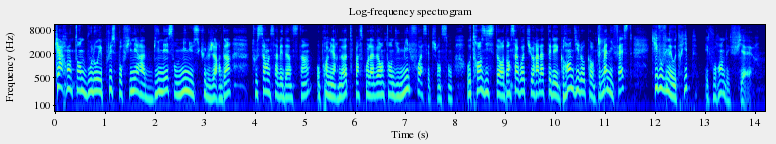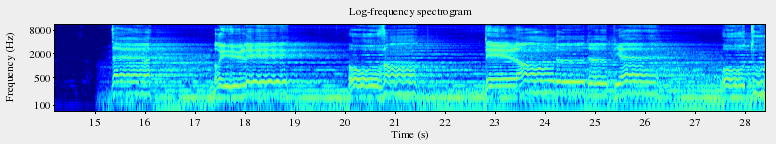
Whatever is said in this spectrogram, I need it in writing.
40 ans de boulot et plus pour finir à biner son minuscule jardin. Tout ça, on le savait d'instinct, aux premières notes, parce qu'on l'avait entendu mille fois, cette chanson, au transistor, dans sa voiture, à la télé, grandiloquente et manifeste, qui vous venait aux tripes et vous rendait fier. terre brûlée au vent des landes de pierre autour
